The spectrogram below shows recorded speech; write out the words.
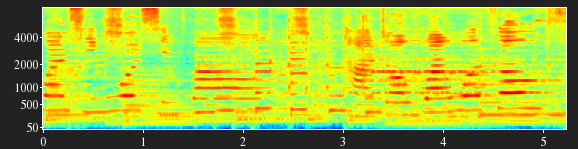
唤醒我心房。它召唤我走向。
